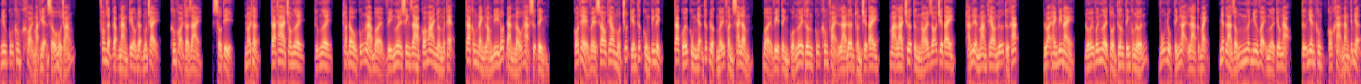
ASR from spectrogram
nhưng cũng không khỏi mặt hiện xấu hổ choáng. Phong giật gặp nàng kiều đợt muốn chạy, không khỏi thở dài sâu tỉ nói thật, ta tha cho ngươi, cứu ngươi, thoạt đầu cũng là bởi vì ngươi sinh ra có hoa nhường người thẹn, ta không đành lòng đi đốt đàn nấu hạ sự tình. Có thể về sau theo một chút kiến thức cùng kinh lịch ta cuối cùng nhận thức được mấy phần sai lầm, bởi vì tình của ngươi thương cũng không phải là đơn thuần chia tay, mà là chưa từng nói rõ chia tay, hắn liền mang theo nữ tử khác. Loại hành vi này, đối với người tổn thương tính không lớn, vũ nhục tính lại là cực mạnh, nhất là giống ngươi như vậy người kiêu ngạo, tự nhiên không có khả năng tiếp nhận.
